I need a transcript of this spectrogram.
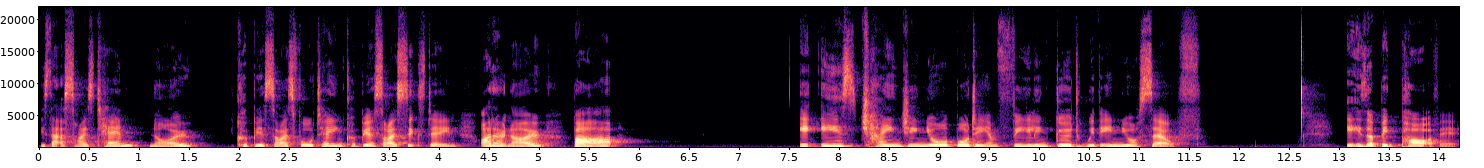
Is that a size 10? No. Could be a size 14, could be a size 16. I don't know. But it is changing your body and feeling good within yourself. It is a big part of it.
